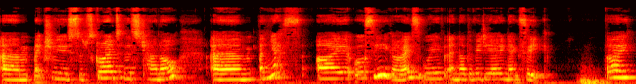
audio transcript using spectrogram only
Um, make sure you subscribe to this channel. Um, and yes, I will see you guys with another video next week. Bye!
